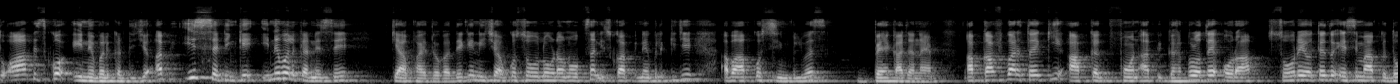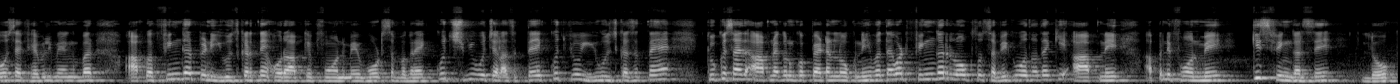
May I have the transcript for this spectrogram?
तो आप इसको इनेबल कर दीजिए। अब इस सेटिंग के इनेबल करने से क्या फ़ायदा होगा? देखिए, नीचे आपको सो लॉकडाउन ऑप्शन इसको आप इनेबल कीजिए। अब आपको सिंपल बस बैक आ जाना है। अब काफ़ी बार होता है कि आपका फ़ोन आपके घर पर होता है और आप सो रहे होते हैं तो ऐसे में आपके दोस्त है फैमिली मेंबर आपका फिंगरप्रिंट यूज़ करते हैं और आपके फ़ोन में व्हाट्सअप वगैरह कुछ भी वो चला सकते हैं, कुछ भी वो यूज़ कर सकते हैं, क्योंकि शायद आपने अगर उनको पैटर्न लॉक नहीं बताया बट फिंगर लॉक तो सभी को बताता है कि आपने अपने फ़ोन में किस फिंगर से लॉक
